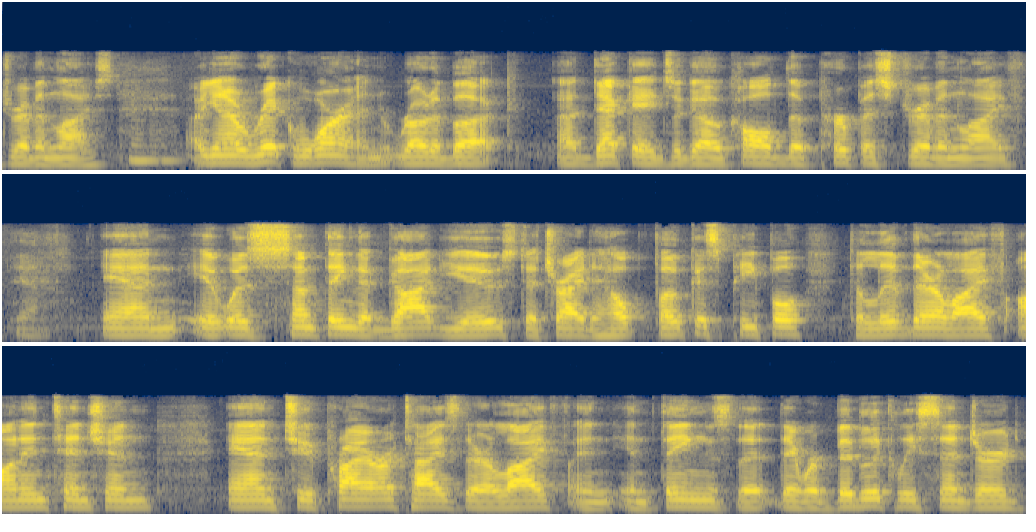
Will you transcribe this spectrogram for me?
driven lives. Mm-hmm. Uh, you know, Rick Warren wrote a book uh, decades ago called The Purpose Driven Life. Yeah. And it was something that God used to try to help focus people to live their life on intention and to prioritize their life in, in things that they were biblically centered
